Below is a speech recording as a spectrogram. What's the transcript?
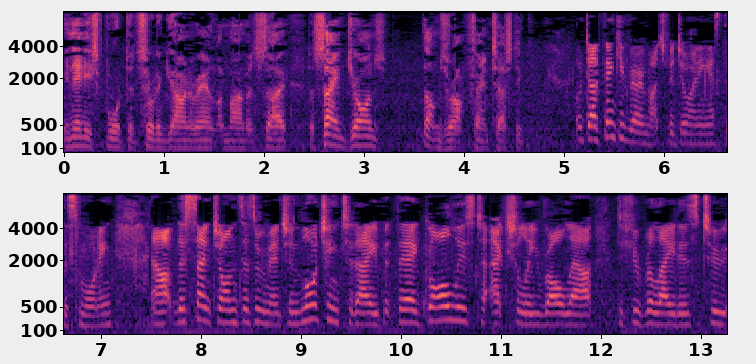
in any sport that's sort of going around at the moment. So the St John's, thumbs are up, fantastic. Well, Doug, thank you very much for joining us this morning. Uh, the St John's, as we mentioned, launching today, but their goal is to actually roll out defibrillators to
